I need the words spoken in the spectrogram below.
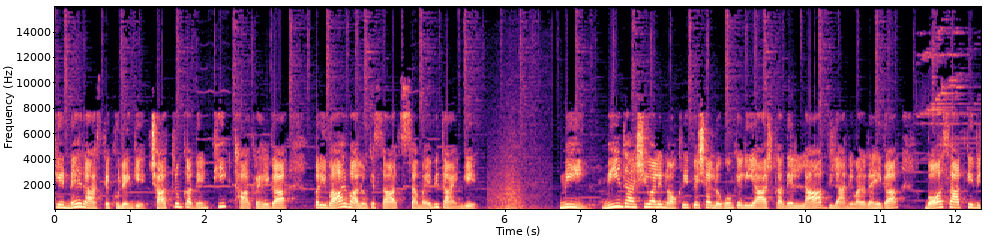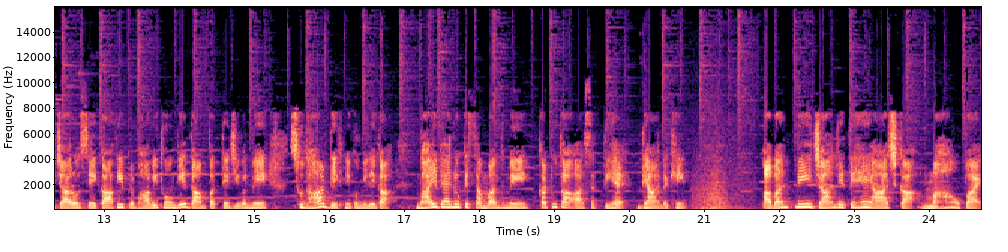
के नए रास्ते खुलेंगे। छात्रों का दिन ठीक ठाक रहेगा। परिवार वालों के साथ समय बिताएँगे। मीन। मीन राशि वाले नौकरी पेशा लोगों के लिए आज का दिन लाभ दिलाने वाला रहेगा। बॉस आपके विचारों से काफ़ी प्रभावित होंगे। दाम्पत्य जीवन में सुधार देखने को मिलेगा। भाई बहनों के संबंध में कटुता आ सकती है। ध्यान रखें। अब अंत में जान लेते हैं आज का महा उपाय।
